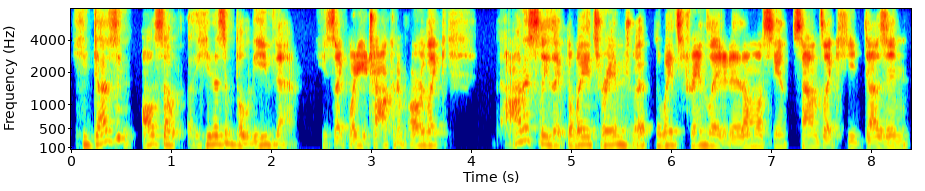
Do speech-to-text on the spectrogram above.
he doesn't also, he doesn't believe them. He's like, what are you talking about? Or like, honestly, like the way it's written, the way it's translated, it almost sounds like he doesn't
